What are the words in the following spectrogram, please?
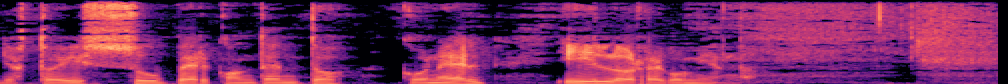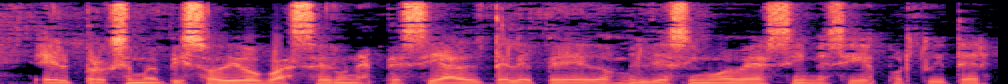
yo estoy súper contento con él y lo recomiendo. El próximo episodio va a ser un especial TLP 2019. Si me sigues por Twitter,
